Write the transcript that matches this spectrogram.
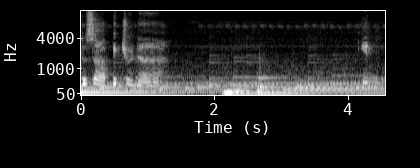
doon sa picture na in,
